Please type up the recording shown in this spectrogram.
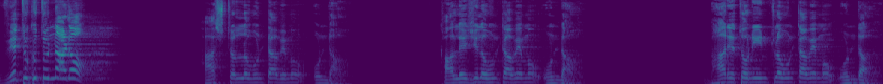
వెతుకుతున్నాడో హాస్టల్లో ఉంటావేమో ఉండవు. కాలేజీలో ఉంటావేమో ఉండవు. భార్యతో నీ ఇంట్లో ఉంటావేమో ఉండవు.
